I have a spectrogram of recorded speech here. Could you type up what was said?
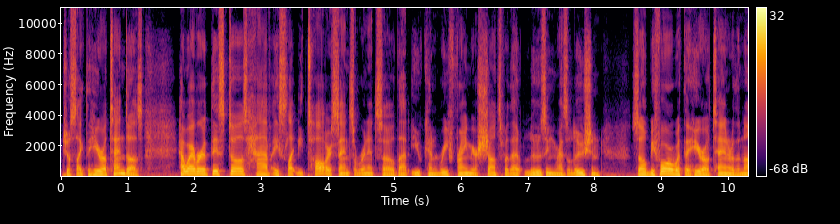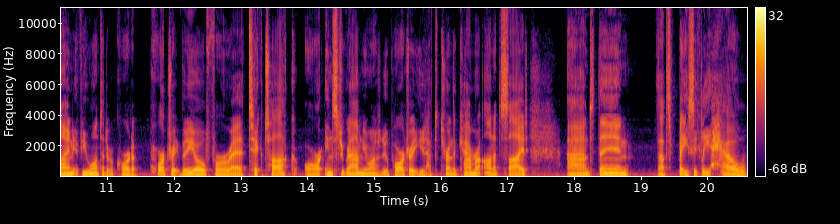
just like the Hero 10 does. However, this does have a slightly taller sensor in it so that you can reframe your shots without losing resolution. So before with the Hero 10 or the 9, if you wanted to record a portrait video for uh, TikTok or Instagram, you want to do a portrait, you'd have to turn the camera on its side and then that's basically how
